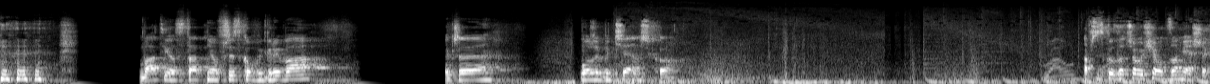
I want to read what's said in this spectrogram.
Bati ostatnio wszystko wygrywa. Także może być ciężko. A wszystko zaczęło się od zamieszek.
